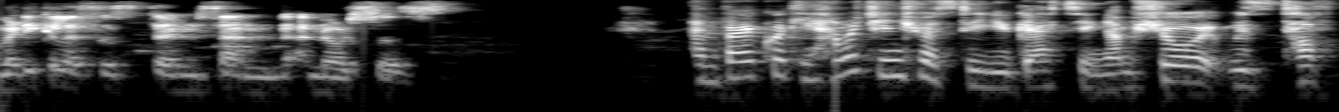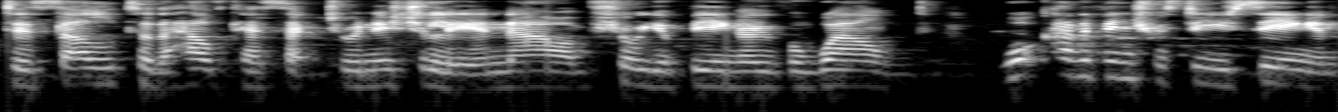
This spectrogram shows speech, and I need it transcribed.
medical assistants and, and nurses. And very quickly, how much interest are you getting? I'm sure it was tough to sell to the healthcare sector initially, and now I'm sure you're being overwhelmed. What kind of interest are you seeing? And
